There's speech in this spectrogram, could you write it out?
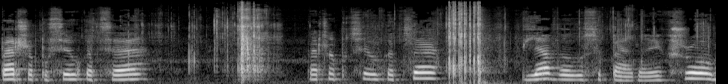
Перша посилка це. Перша посилка це для велосипеда. Якщо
